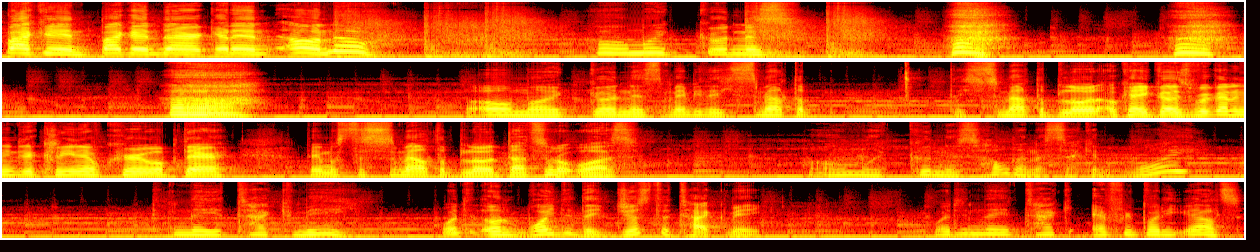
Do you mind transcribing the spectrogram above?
Back in. Back in there. Get in. Oh no. Oh my goodness. oh my goodness. Maybe they smelt the they smelt the blood. Okay, guys, we're gonna need a cleanup crew up there. They must have smelt the blood. That's what it was. Oh my goodness. Hold on a second. Why didn't they attack me? Why did, oh, why did they just attack me? Why didn't they attack everybody else?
